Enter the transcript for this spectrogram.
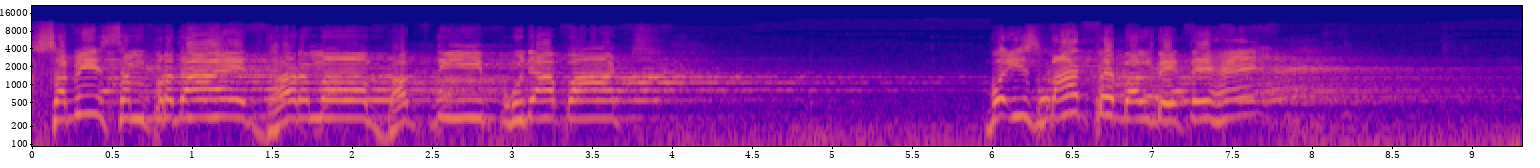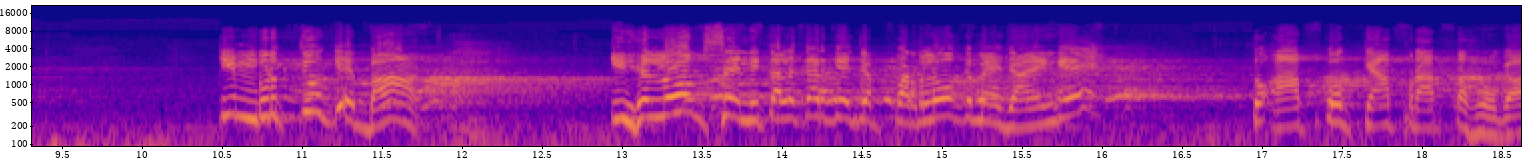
सभी संप्रदाय, धर्म, भक्ति पूजा पाठ वो इस बात पे बल देते हैं कि मृत्यु के बाद इहलोक से निकल करके जब परलोक में जाएँगे तो आपको क्या प्राप्त होगा?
